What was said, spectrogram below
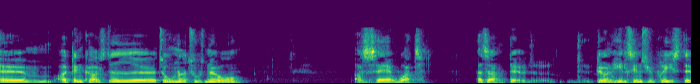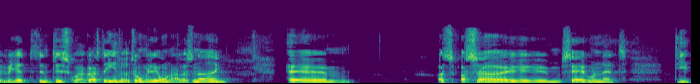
Øhm, og den kostede øh, 200.000 euro. Og så sagde jeg, what? Altså, det, det var en helt sindssyg pris. Det, ja, det, det skulle have kostet 1 eller 2 millioner eller sådan noget, ikke? Øhm, og, og så øh, sagde hun, at de,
